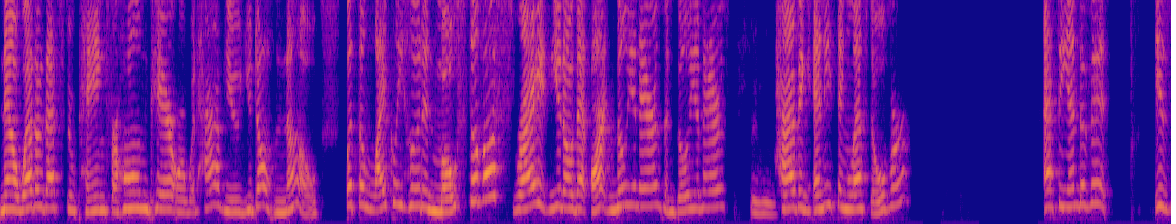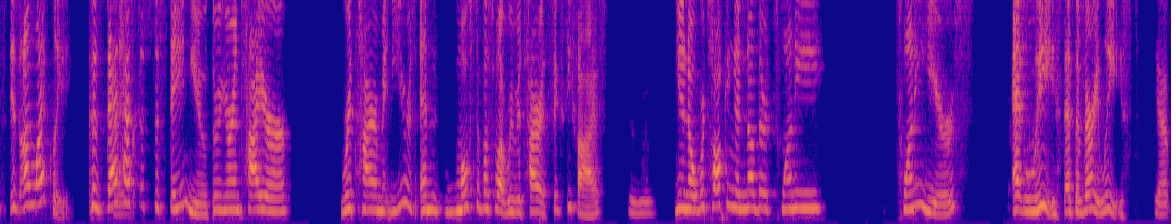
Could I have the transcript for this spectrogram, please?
Now, whether that's through paying for home care or what have you, you don't know. But the likelihood in most of us, right, you know, that aren't millionaires and billionaires Mhm. having anything left over at the end of it is is unlikely because that has to sustain you through your entire retirement years. And most of us, what we retire at 65. Mm-hmm. You know, we're talking another 20, 20 years at least, at the very least. Yep.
